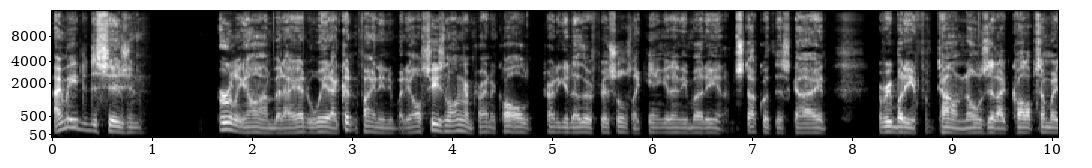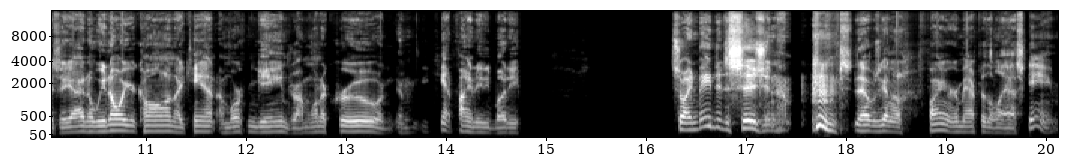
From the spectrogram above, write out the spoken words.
I made a decision early on, but I had to wait. I couldn't find anybody all season long. I'm trying to call, try to get other officials. I can't get anybody, and I'm stuck with this guy. And everybody from town knows it. I'd call up somebody, say, "Yeah, I know we know what you're calling. I can't. I'm working games, or I'm on a crew, and, and you can't find anybody." So I made a decision that I was going to fire him after the last game,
